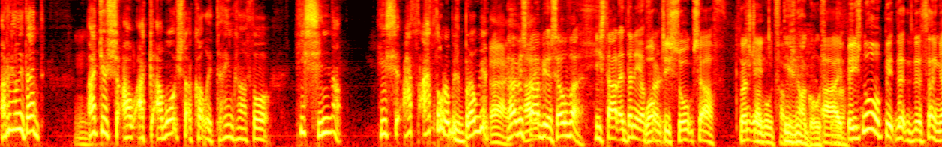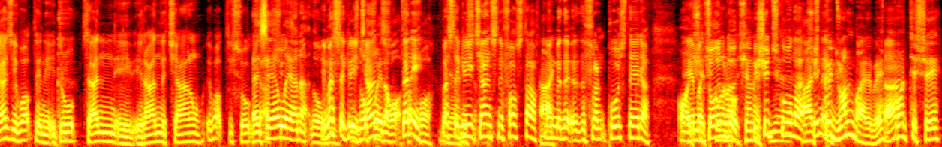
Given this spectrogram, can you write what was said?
I really did. Mm. I just, I, I, I watched it a couple of times and I thought, he's seen that. He's, I, I thought it was brilliant. Aye. How was Aye. Fabio Silva? He started, didn't he, up Worked front? his socks off. Didn't he? Struggled for He's me. not a goal Aye, scorer. but he's no. But the, the thing is, he worked in it. He dropped in. He, he ran the channel. He worked his socks. It's early early, it though. He missed a great he's chance, played a lot of didn't football. he? Missed Yeah, a great he's- chance in the first half. Aye. Remember the, the front post area. Oh, he should score that, shouldn't he he? should Yeah. score that. It's shouldn't good he? run, by the way. Aye. What to say?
